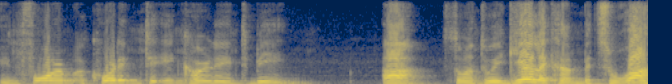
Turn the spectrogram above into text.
inform according to incarnate being. אה, זאת אומרת, הוא הגיע לכאן בצורה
